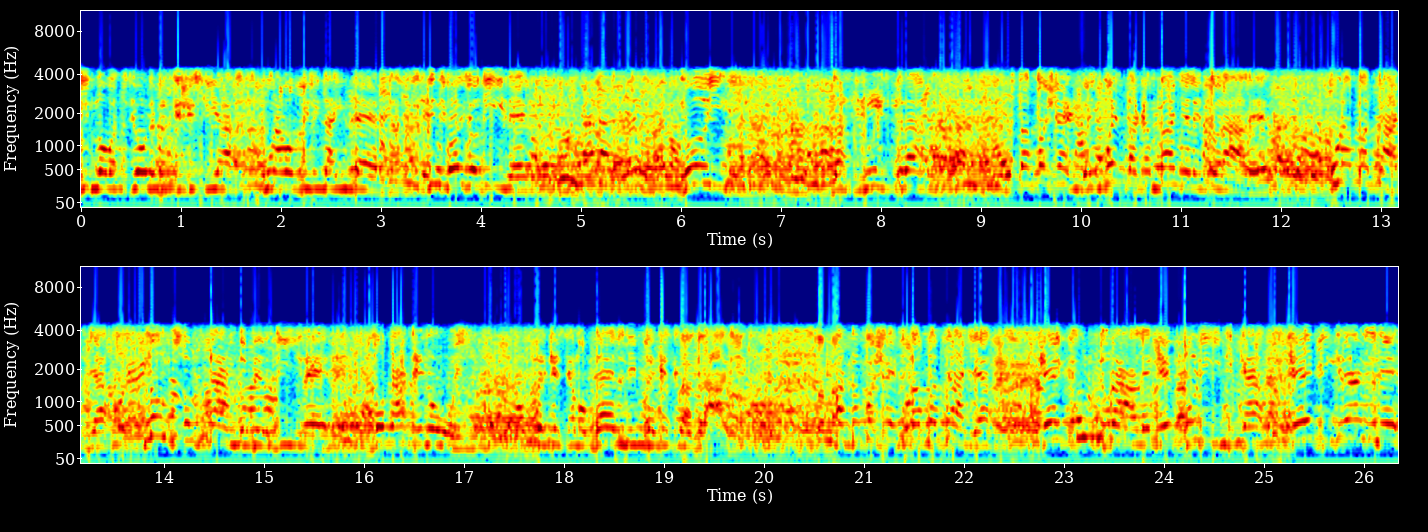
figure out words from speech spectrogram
innovazione perché ci sia una mobilità interna. Quindi voglio dire, noi, la sinistra, sta facendo in questa campagna elettorale una battaglia non soltanto per dire votate noi perché siamo belli, perché siamo bravi, ma sta facendo una battaglia che è culturale, che è politica, che è grande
